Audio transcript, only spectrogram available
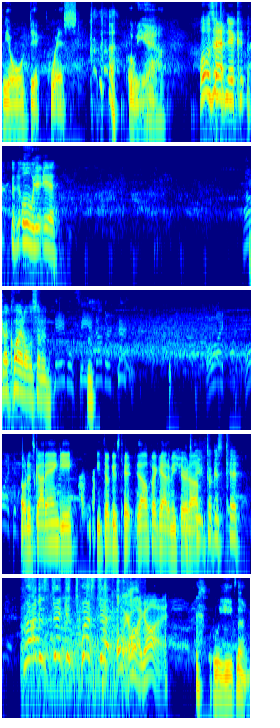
The old dick twist. oh yeah. What was that, Nick? oh yeah, yeah. Got quiet all of a sudden. Hmm. Otis oh, got Angie. He took his t- Alpha Academy shirt off. He took his tit. Grab his dick and twist it. Oh my oh god. Oh god. my god. Leave them.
